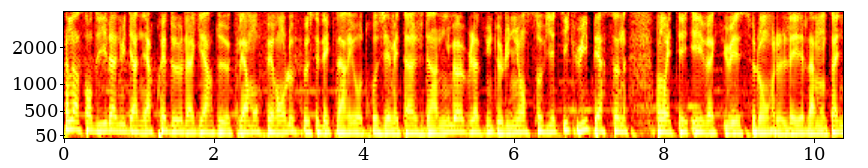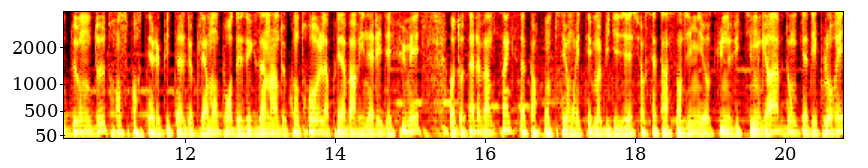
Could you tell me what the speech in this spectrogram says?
Un incendie la nuit dernière près de la gare de Clermont-Ferrand. Le feu s'est déclaré au troisième étage d'un immeuble avenue de l'Union soviétique. Huit personnes ont été évacuées selon les, la montagne, dont deux transportées à l'hôpital de Clermont pour des examens de contrôle après avoir inhalé des fumées. Au total, 25 sapeurs-pompiers ont été mobilisés sur cet incendie, mais aucune victime grave donc à déplorer.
